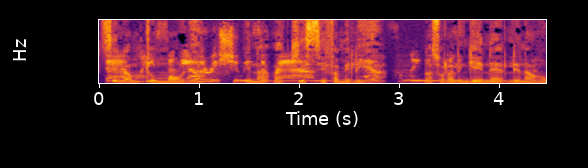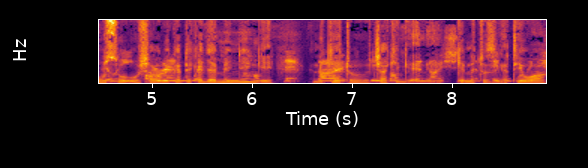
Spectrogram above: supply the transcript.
si la mtu mmoja, ina akisi familia, na suala lingine linahusu ushauri katika jamii nyingi ni kitu cha kigeni kinachozingatiwa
